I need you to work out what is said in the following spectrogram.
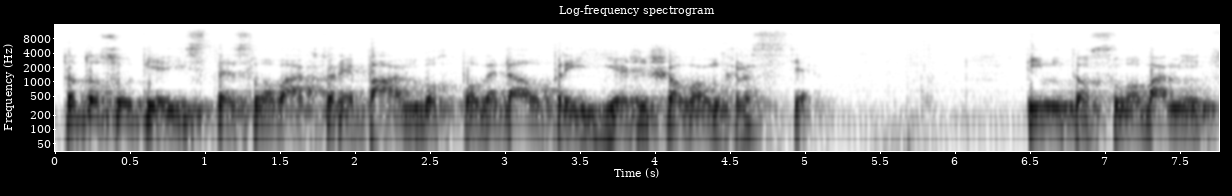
Toto sú tie isté slová, ktoré pán Boh povedal pri Ježišovom krste. Týmito slovami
